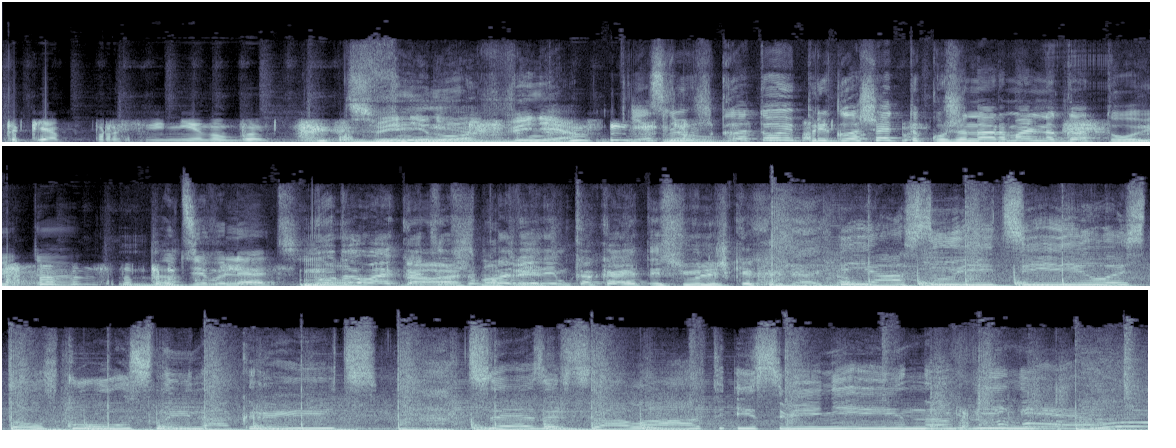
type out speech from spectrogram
так я про свинину бы. Свинину в вине. Если уж готовить, приглашать, так уже нормально готовить, да? Удивлять. Ну, Ну, давай, давай Катюша, смотреть. проверим, какая ты с Юлечкой хозяйка. Я суетилась, стол вкусный накрыть Цезарь, салат и свинина в вине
